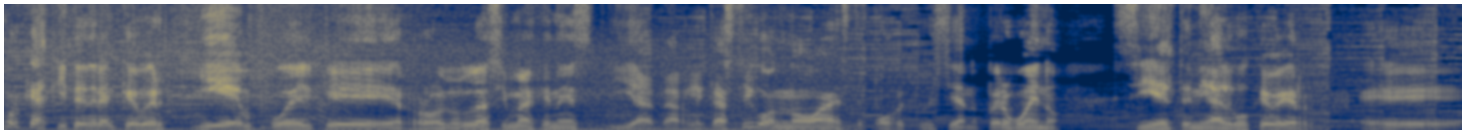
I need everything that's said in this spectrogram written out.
Porque aquí tendrían que ver quién fue el que roló las imágenes y a darle castigo, no a este pobre cristiano. Pero bueno, si él tenía algo que ver, eh,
